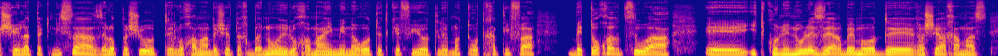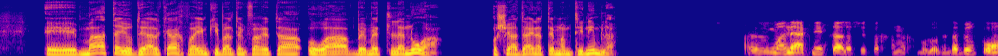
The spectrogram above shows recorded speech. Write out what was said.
שאלת הכניסה, זה לא פשוט, לוחמה בשטח בנוי, לוחמה עם מנהרות התקפיות למטרות חטיפה בתוך הרצועה, התכוננו לזה הרבה מאוד ראשי החמאס. מה אתה יודע על כך, והאם קיבלתם כבר את ההוראה באמת לנוע, או שעדיין אתם ממתינים לה? זמני הכניסה לשטח אנחנו לא נדבר פה,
